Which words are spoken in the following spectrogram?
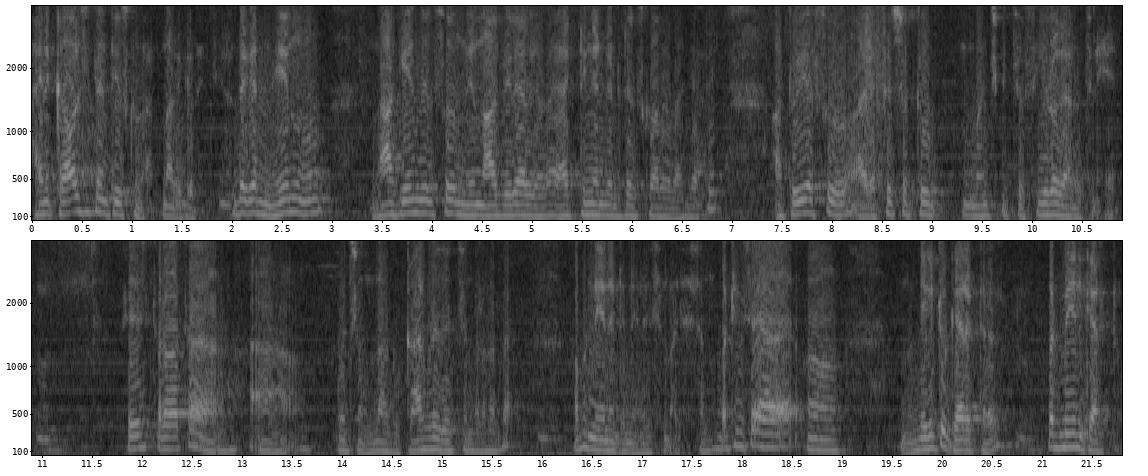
ఆయనకు కావాల్సింది నేను తీసుకున్నాను నా దగ్గర నుంచి అంతేగాని నేను నాకేం తెలుసు నేను నాకు తెలియాలి కదా యాక్టింగ్ అంటే తెలుసుకోవాలి కదా అని చెప్పి ఆ టూ ఇయర్స్ ఆ ఎఫ్ఎస్ టూ మంచి పిక్చర్స్ హీరోగానే వచ్చినాయి ఉమ్. చేసిన తర్వాత ఆ, కొంచెం నాకు కాన్ఫిడెన్స్ వచ్చిన తర్వాత అప్పుడు నేనంటే నేను సినిమా చేశాను but it's negative character but main character.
